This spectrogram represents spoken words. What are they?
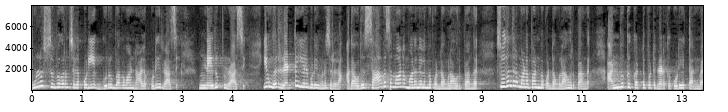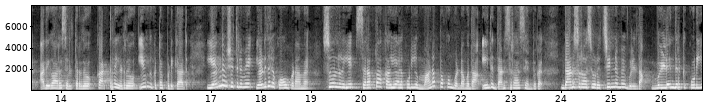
முழு சுபகரம் சொல்லக்கூடிய குரு பகவான் ஆளக்கூடிய ராசி. நெருப்பு ராசி. இவங்க ரெட்டை இயல்புடையவங்கன்னு சொல்லலாம். அதாவது சாகசமான மனநிலைமை கொண்டவங்களாகவும் இருப்பாங்க. சுதந்திர மனப்பான்மை கொண்டவங்களாகவும் இருப்பாங்க. அன்புக்கு கட்டுப்பட்டு நடக்கக்கூடிய தன்மை அதிகாரம் செலுத்துறதோ கட்டளை இடுறதோ இவங்க கிட்ட பிடிக்காது. எந்த விஷயத்திலுமே எளிதில் கோவப்படாம சூழ்நிலையை சிறப்பாக கையாளக்கூடிய மனப்பக்கம் கொண்டவங்க தான் இந்த தனுசு ராசி அன்புகள். தனுசு ராசியோட சின்னமே வில் தான் விழுந்திருக்கக்கூடிய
